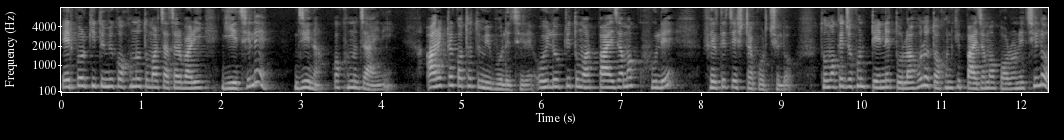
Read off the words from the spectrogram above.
এরপর কি তুমি কখনো তোমার চাচার বাড়ি গিয়েছিলে? জি না, কখনো যায়নি আরেকটা কথা তুমি বলেছিলে। ওই লোকটি তোমার পায়জামা খুলে ফেলতে চেষ্টা করছিল। তোমাকে যখন টেনে তোলা হলো, তখন কি পায়জামা পরনে ছিল?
